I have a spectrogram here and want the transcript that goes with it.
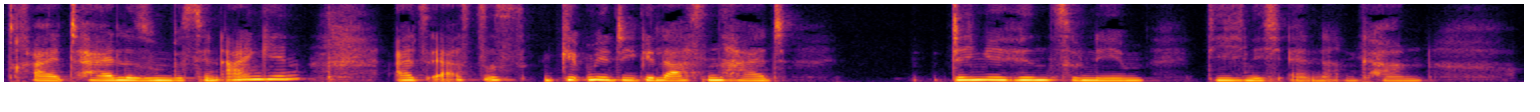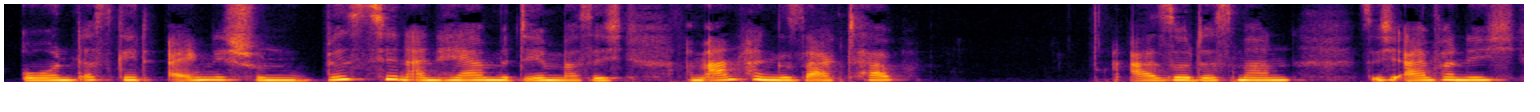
drei Teile so ein bisschen eingehen. Als erstes, gib mir die Gelassenheit, Dinge hinzunehmen, die ich nicht ändern kann. Und das geht eigentlich schon ein bisschen einher mit dem, was ich am Anfang gesagt habe. Also, dass man sich einfach nicht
